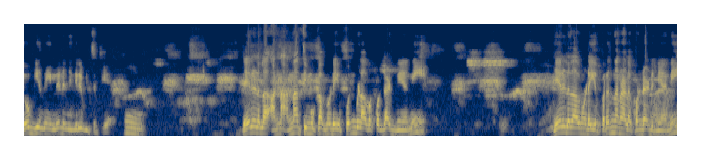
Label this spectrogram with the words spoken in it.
யோகியதையும் இல்லைன்னு நீ நிரூபிச்சிட்டிய. ஜெயலலிதா அண்ணா அதிமுகவினுடைய பொன் விழாவை கொண்டாடினிய நீ? ஜெயலலிதாவினுடைய பிறந்த நாளை கொண்டாடினியா நீ?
